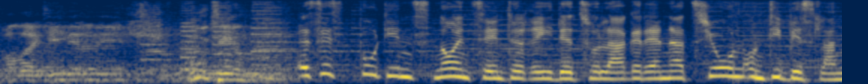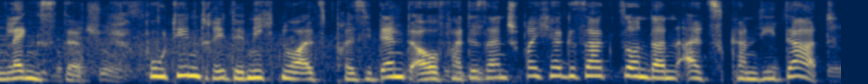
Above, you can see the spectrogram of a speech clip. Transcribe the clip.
Wladimirovich Putin. Es ist Putins 19. Rede zur Lage der Nation und die bislang längste. Putin trete nicht nur als Präsident auf, hatte sein Sprecher gesagt, sondern als Kandidat.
